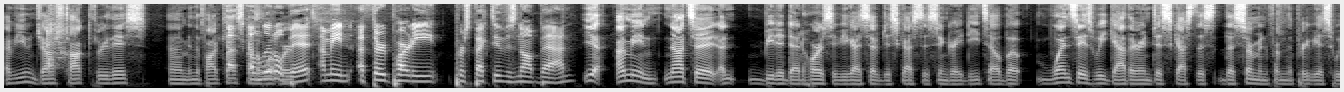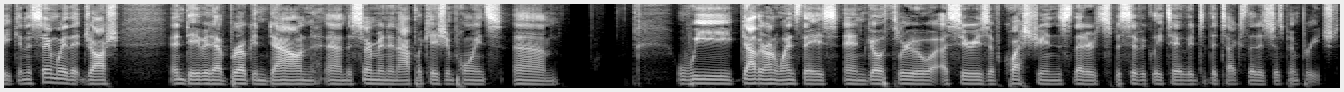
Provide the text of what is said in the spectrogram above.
have you and Josh talked through this um, in the podcast? A, a little bit. I mean, a third party perspective is not bad. Yeah, I mean, not to uh, beat a dead horse if you guys have discussed this in great detail, but Wednesdays we gather and discuss this the sermon from the previous week in the same way that Josh and David have broken down uh, the sermon and application points. Um, we gather on Wednesdays and go through a series of questions that are specifically tailored to the text that has just been preached.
